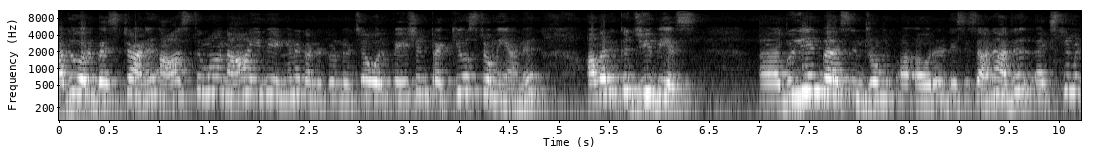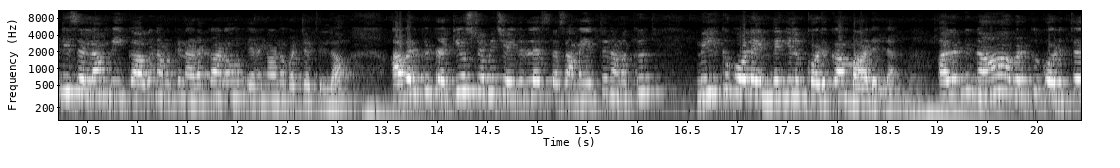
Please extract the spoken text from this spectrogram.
അത് ഒരു ബെസ്റ്റ് ആണ്. ആസ്തമ നാ ഇത് എങ്ങനെ കണ്ടിട്ടുണ്ട് വെച്ചാൽ ഒരു പേഷ്യന്റ് ട്രക്യോസ്റ്റോമിയാണ് അവർക്ക് G B S Guillain Barre syndrome ഒരു ഡിസീസ് ആണ്. അത് എക്സ്ട്രിമിറ്റീസ് എല്ലാം വീക്ക് ആകും നമുക്ക് നടക്കാനോ ഇറങ്ങാനോ പറ്റത്തില്ല. അവർക്ക് ട്രക്കിയോസ്റ്റോമി ചെയ്തിട്ടുള്ള സമയത്ത് നമുക്ക് മിൽക്ക് പോലെ എന്തെങ്കിലും കൊടുക്കാൻ പാടില്ല. അതുകൊണ്ട് ഞാൻ അവർക്ക് കൊടുത്ത്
